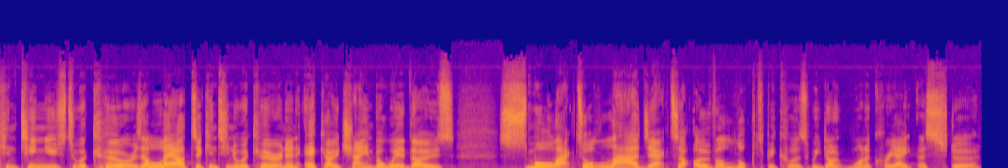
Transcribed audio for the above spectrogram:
continues to occur or is allowed to continue to occur in an echo chamber where those small acts or large acts are overlooked because we don't want to create a stir.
